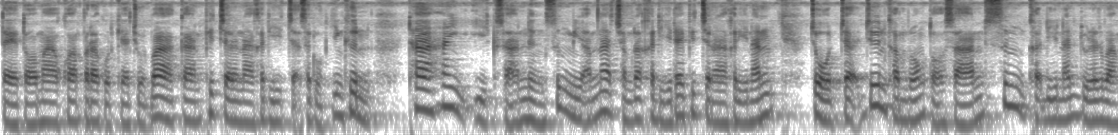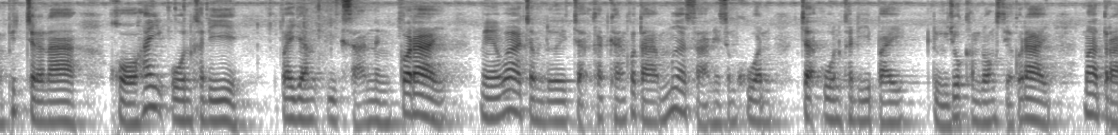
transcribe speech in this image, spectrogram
แต่ต่อมาความปรากฏแก่โจทย์ว่าการพิจารณาคดีจะสะดวกยิ่งขึ้น ถ้าให้อีกศาลหนึ่ง ซึ่งมีอำนาจชำระคดีได้พิจารณาคดีนั้น โจทย์จะยื่นคำร้องต่อศาลซึ่งคดีนั้นอยู่ในระหว่างพิจารณา ขอให้โอนคดี ไปยังอีกศาลหนึ่งก็ได้ แม้ว่าจำเลยจะคัดค้านก็ตามเมื่อศาลเห็นสมควร จะโอนคดีไป หรือยกคำร้องเสียก็ได้ มาตรา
